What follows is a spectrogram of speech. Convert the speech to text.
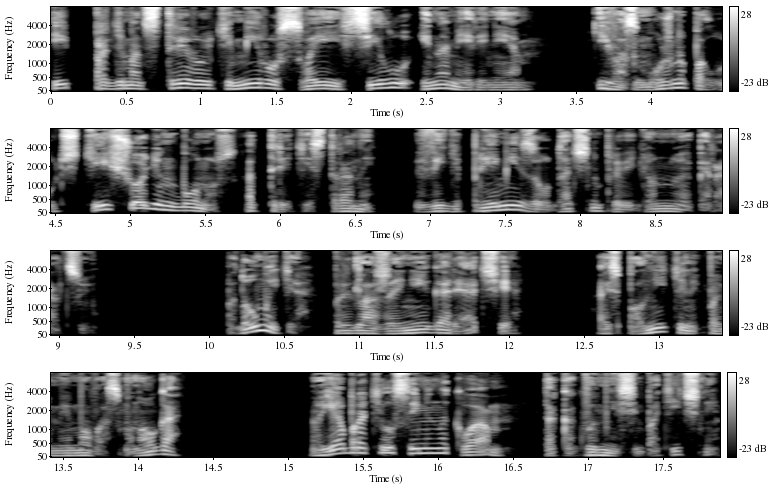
и продемонстрируете миру свои силу и намерения. И, возможно, получите еще один бонус от третьей стороны в виде премии за удачно проведенную операцию. Подумайте, предложение горячее, а исполнителей помимо вас много. Но я обратился именно к вам, так как вы мне симпатичны.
